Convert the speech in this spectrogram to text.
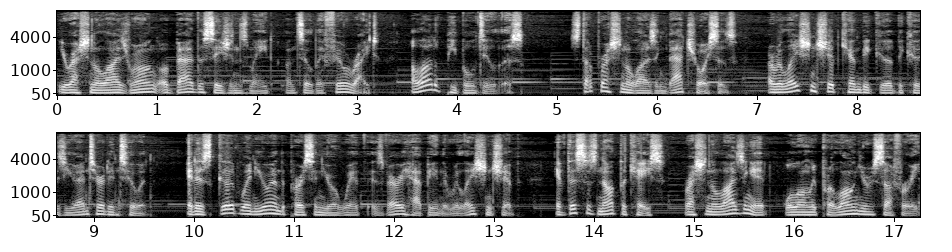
You rationalize wrong or bad decisions made until they feel right. A lot of people do this. Stop rationalizing bad choices. A relationship can be good because you entered into it. It is good when you and the person you're with is very happy in the relationship. If this is not the case, rationalizing it will only prolong your suffering.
